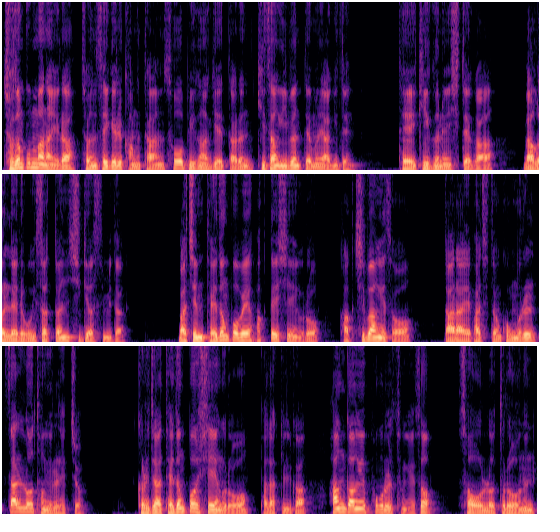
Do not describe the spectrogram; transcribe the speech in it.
조선뿐만 아니라 전 세계를 강타한 소비강하기에 따른 기상이변 때문에 야기된 대기근의 시대가 막을 내리고 있었던 시기였습니다. 마침 대동법의 확대 시행으로 각 지방에서 나라에 바치던 공물을 쌀로 통일을 했죠. 그러자 대동법 시행으로 바닷길과 한강의 포구를 통해서 서울로 들어오는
